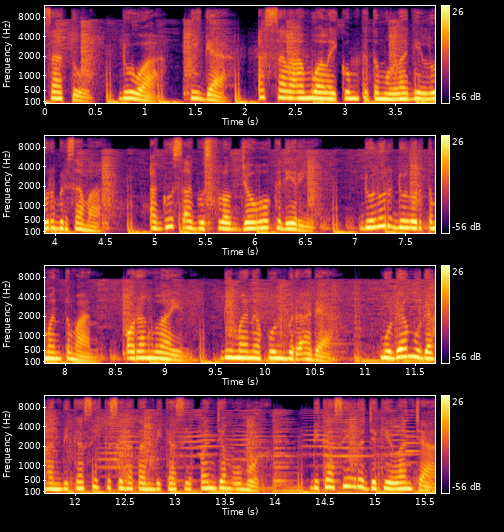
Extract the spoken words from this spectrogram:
Satu, dua, tiga. Assalamualaikum ketemu lagi lur bersama Agus-Agus Vlog Jowo Kediri. Dulur-dulur teman-teman, orang lain, di mana pun berada. Mudah-mudahan dikasih kesehatan dikasih panjang umur. Dikasih rejeki lancar,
